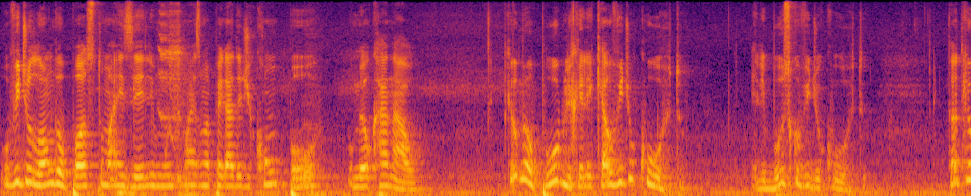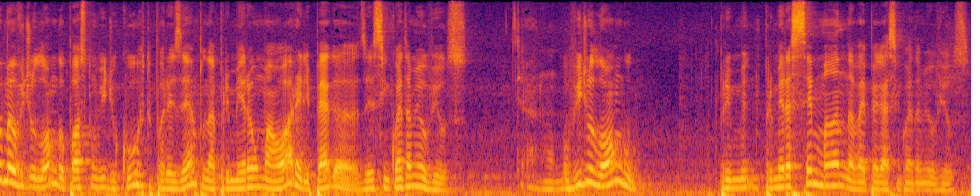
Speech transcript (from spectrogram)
O vídeo longo eu posto mais ele muito mais uma pegada de compor o meu canal. Porque o meu público, ele quer o vídeo curto. Ele busca o vídeo curto. Tanto que o meu vídeo longo, eu posto um vídeo curto, por exemplo, na primeira uma hora ele pega, às vezes, 50 mil views. O vídeo longo, prime- primeira semana vai pegar 50 mil views.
